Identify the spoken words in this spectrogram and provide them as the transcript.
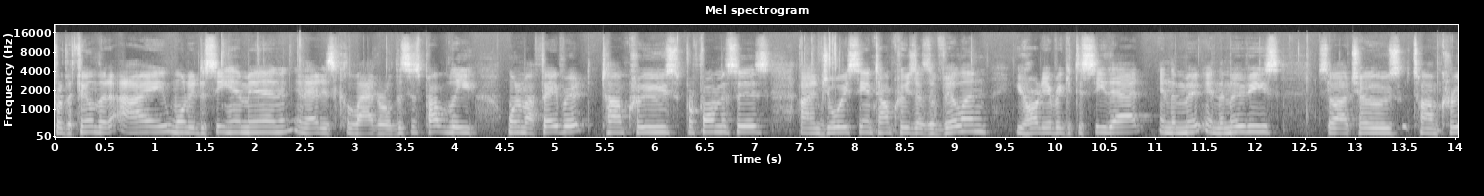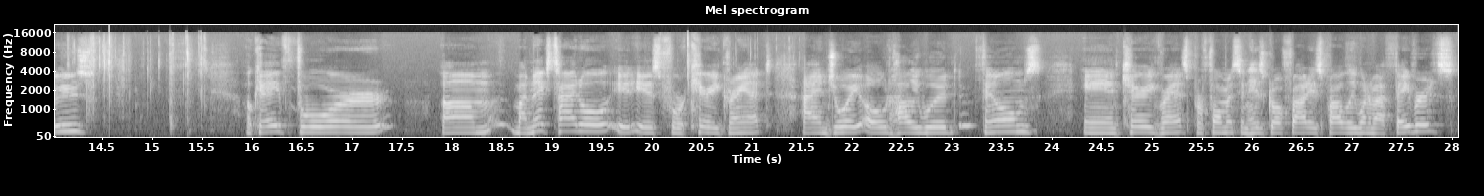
for the film that I wanted to see him in, and that is Collateral. This is probably one of my favorite Tom Cruise performances. I enjoy seeing Tom Cruise as a villain. You hardly ever get to see that in the in the movies, so I chose Tom Cruise. Okay, for um, my next title, it is for Cary Grant. I enjoy old Hollywood films, and Cary Grant's performance in His Girl Friday is probably one of my favorites.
